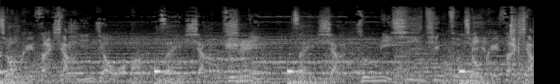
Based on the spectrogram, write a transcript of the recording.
交给在下。您教我吧？在下是，在下遵命。悉听尊命。交给在下。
